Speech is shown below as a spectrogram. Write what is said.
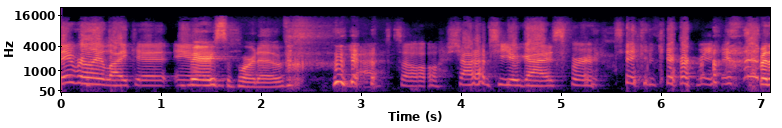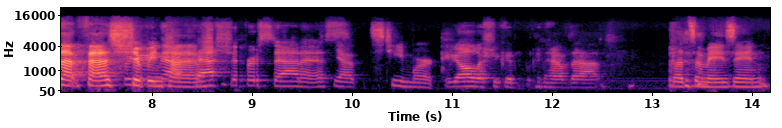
they really like it. And Very supportive. yeah. So shout out to you guys for taking care of me. For that fast For shipping that time. Fast shipper status. yeah, it's teamwork. We all wish we could could have that. That's amazing.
